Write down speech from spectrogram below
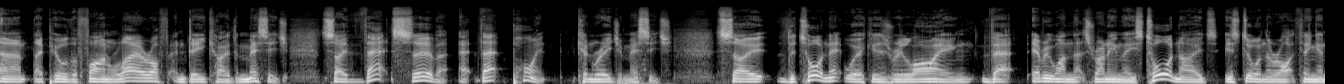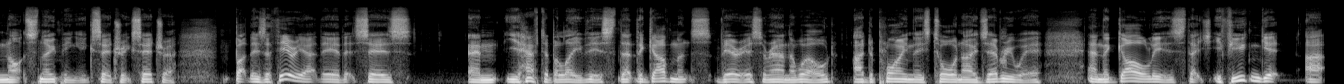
Um, they peel the final layer off and decode the message. So that server at that point can read your message. So the Tor network is relying that everyone that's running these Tor nodes is doing the right thing and not snooping, etc., etc. But there's a theory out there that says and you have to believe this that the governments various around the world are deploying these tor nodes everywhere and the goal is that if you can get a,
